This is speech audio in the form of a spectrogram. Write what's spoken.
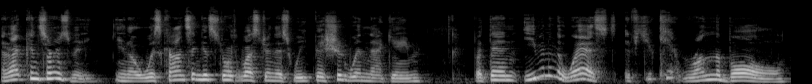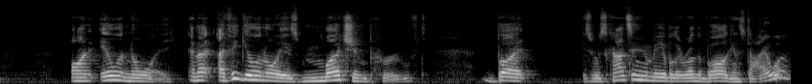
and that concerns me. You know, Wisconsin gets Northwestern this week. They should win that game. But then, even in the West, if you can't run the ball on Illinois, and I, I think Illinois is much improved, but is Wisconsin going to be able to run the ball against Iowa?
